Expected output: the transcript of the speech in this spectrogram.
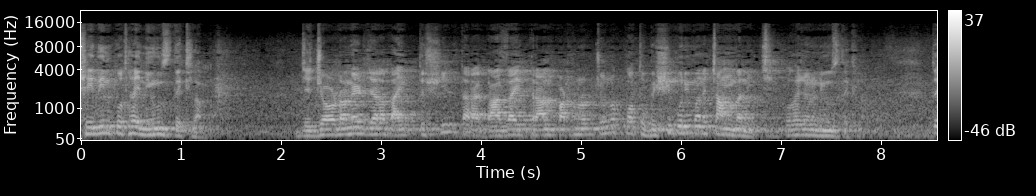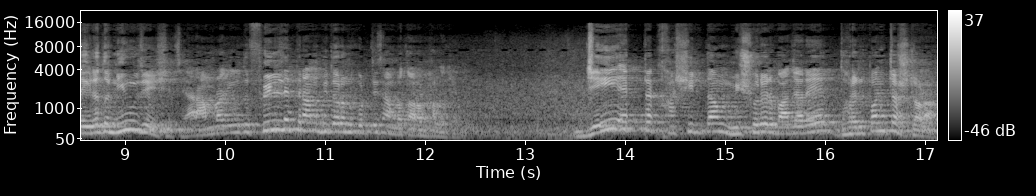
সেই দিন কোথায় নিউজ দেখলাম। যে জর্ডানের যারা দায়িত্বশীল, তারা গাজায় ত্রাণ পাঠানোর জন্য কত বেশি পরিমাণে চান্দা নিচ্ছে? কোথায় যেন নিউজ দেখলাম। তো এটা তো নিউজে এসেছে। আর আমরা যেহেতু ফিল্ডে ত্রাণ বিতরণ করতেছি, আমরা তো আরও ভালো জানি। যেই একটা খাসির দাম মিশরের বাজারে ধরেন পঞ্চাশ ডলার,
